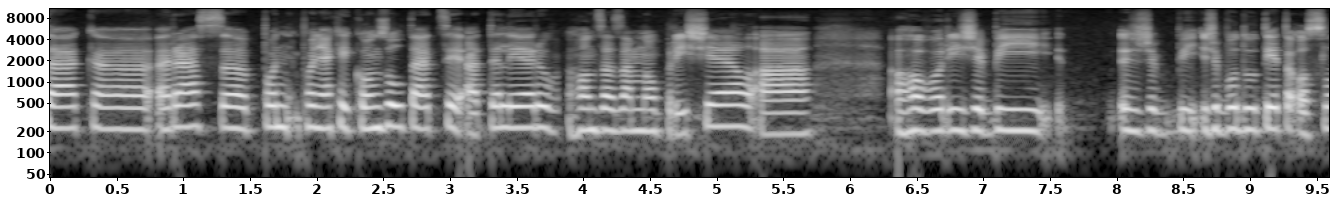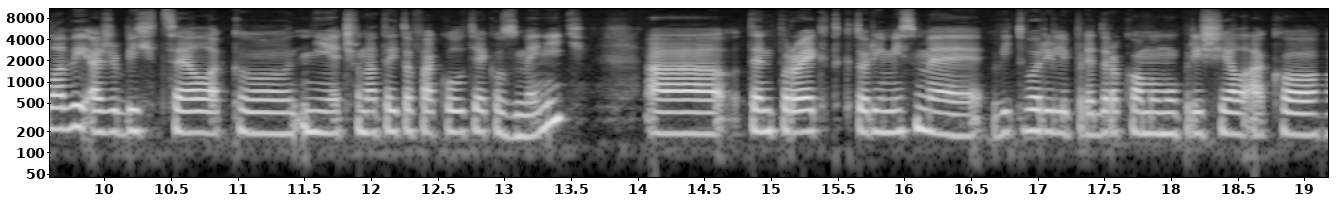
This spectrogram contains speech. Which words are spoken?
Tak eh, raz eh, po, po nejakej konzultácii ateliéru Honza za mnou prišiel a hovorí, že by že, by, že budú tieto oslavy a že by chcel ako niečo na tejto fakulte ako zmeniť. A ten projekt, ktorý my sme vytvorili pred rokom, mu prišiel ako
